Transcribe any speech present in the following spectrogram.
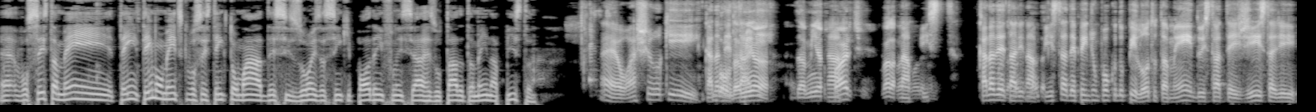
é, vocês também, tem, tem momentos que vocês têm que tomar decisões, assim, que podem influenciar o resultado também na pista? É, eu acho que cada Bom, detalhe... Da minha, da minha na, parte... Vai lá, vai, na vai, pista Cada detalhe na pista depende um pouco do piloto também, do estrategista, de,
